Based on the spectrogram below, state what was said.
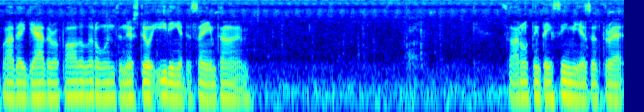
while they gather up all the little ones and they're still eating at the same time. So I don't think they see me as a threat.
